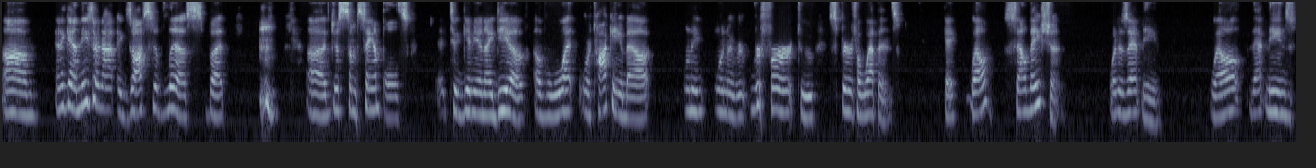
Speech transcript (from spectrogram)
Um, and again, these are not exhaustive lists, but uh, just some samples to give you an idea of, of what we're talking about when we when we re- refer to spiritual weapons. Okay, well, salvation. What does that mean? Well, that means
